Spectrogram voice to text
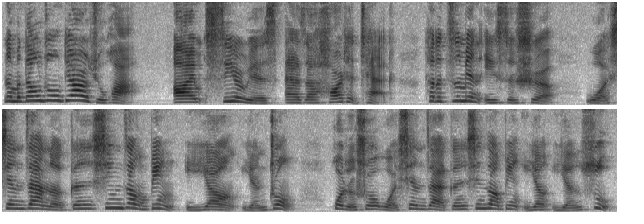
那么当中第二句话，I'm serious as a heart attack，它的字面的意思是我现在呢跟心脏病一样严重。或者说我现在跟心脏病一样严肃。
